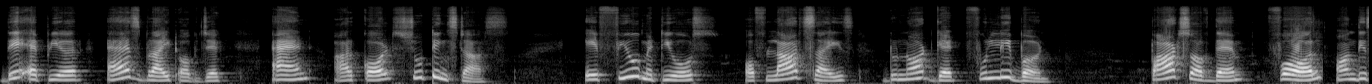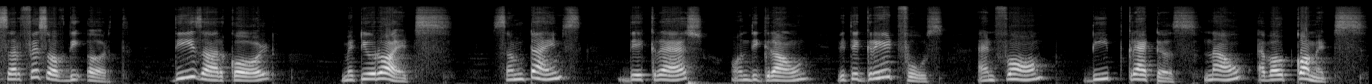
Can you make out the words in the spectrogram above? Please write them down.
They appear as bright objects and are called shooting stars. A few meteors of large size do not get fully burned. Parts of them fall on the surface of the earth. These are called meteoroids. Sometimes they crash on the ground with a great force and form deep craters. Now about comets.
